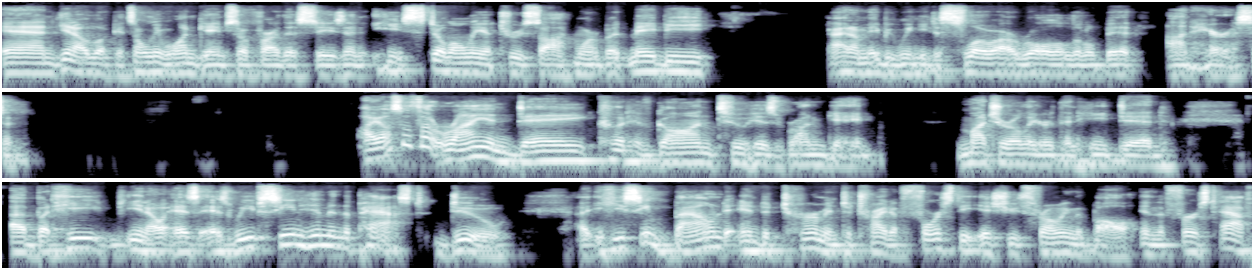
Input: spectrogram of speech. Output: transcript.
And, you know, look, it's only one game so far this season. He's still only a true sophomore, but maybe I don't know, maybe we need to slow our roll a little bit on Harrison. I also thought Ryan Day could have gone to his run game much earlier than he did. Uh, but he, you know, as as we've seen him in the past do, uh, he seemed bound and determined to try to force the issue throwing the ball in the first half.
